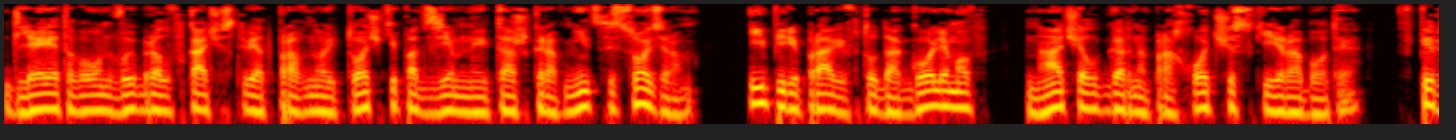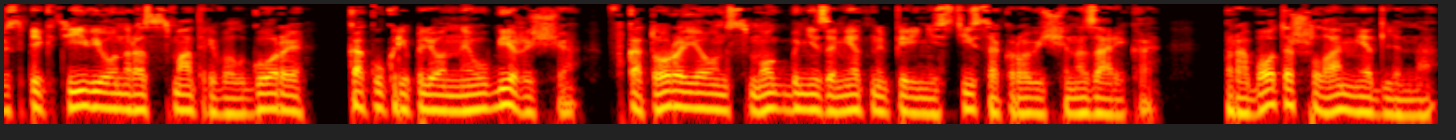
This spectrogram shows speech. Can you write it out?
Для этого он выбрал в качестве отправной точки подземный этаж гробницы с озером и, переправив туда големов, начал горнопроходческие работы. В перспективе он рассматривал горы как укрепленное убежище, в которое он смог бы незаметно перенести сокровища Назарика. Работа шла медленно.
